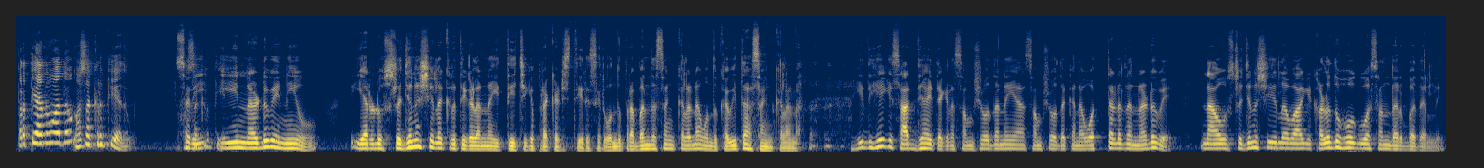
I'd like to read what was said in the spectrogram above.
ಪ್ರತಿ ಅನುವಾದವು ಹೊಸ ಕೃತಿ ಅದು. ಸರಿ ಈ ನಡುವೆ ನೀವು ಎರಡು ಸೃಜನಶೀಲ ಕೃತಿಗಳನ್ನು ಇತ್ತೀಚೆಗೆ ಪ್ರಕಟಿಸ್ತೀರಿ ಸರ್. ಒಂದು ಪ್ರಬಂಧ ಸಂಕಲನ ಒಂದು ಕವಿತಾ ಸಂಕಲನ. ಇದು ಹೇಗೆ ಸಾಧ್ಯ ಆಯಿತು ಯಾಕೆಂದರೆ ಸಂಶೋಧನೆಯ ಸಂಶೋಧಕನ ಒತ್ತಡದ ನಡುವೆ ನಾವು ಸೃಜನಶೀಲವಾಗಿ ಕಳೆದು ಹೋಗುವ ಸಂದರ್ಭದಲ್ಲಿ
